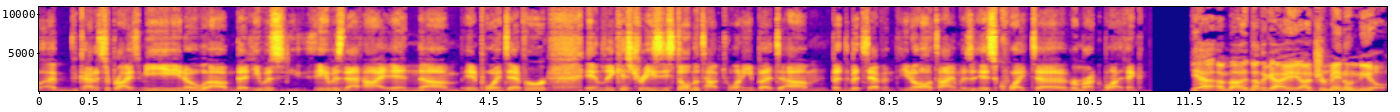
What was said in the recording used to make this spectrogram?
uh, kind of surprised me. You know um, that he was he was that high in um, in points ever in league history. He's, still in the top twenty, but um, but but seventh, you know, all time is is quite uh, remarkable. I think. Yeah, um, another guy, uh, Jermaine O'Neal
